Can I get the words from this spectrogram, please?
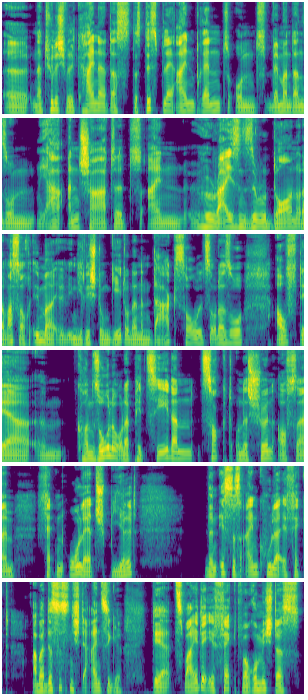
äh, natürlich will keiner, dass das Display einbrennt und wenn man dann so ein, ja, Uncharted, ein Horizon Zero Dawn oder was auch immer in die Richtung geht oder einen Dark Souls oder so auf der ähm, Konsole oder PC dann zockt und es schön auf seinem fetten OLED spielt, dann ist das ein cooler Effekt. Aber das ist nicht der einzige. Der zweite Effekt, warum ich das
